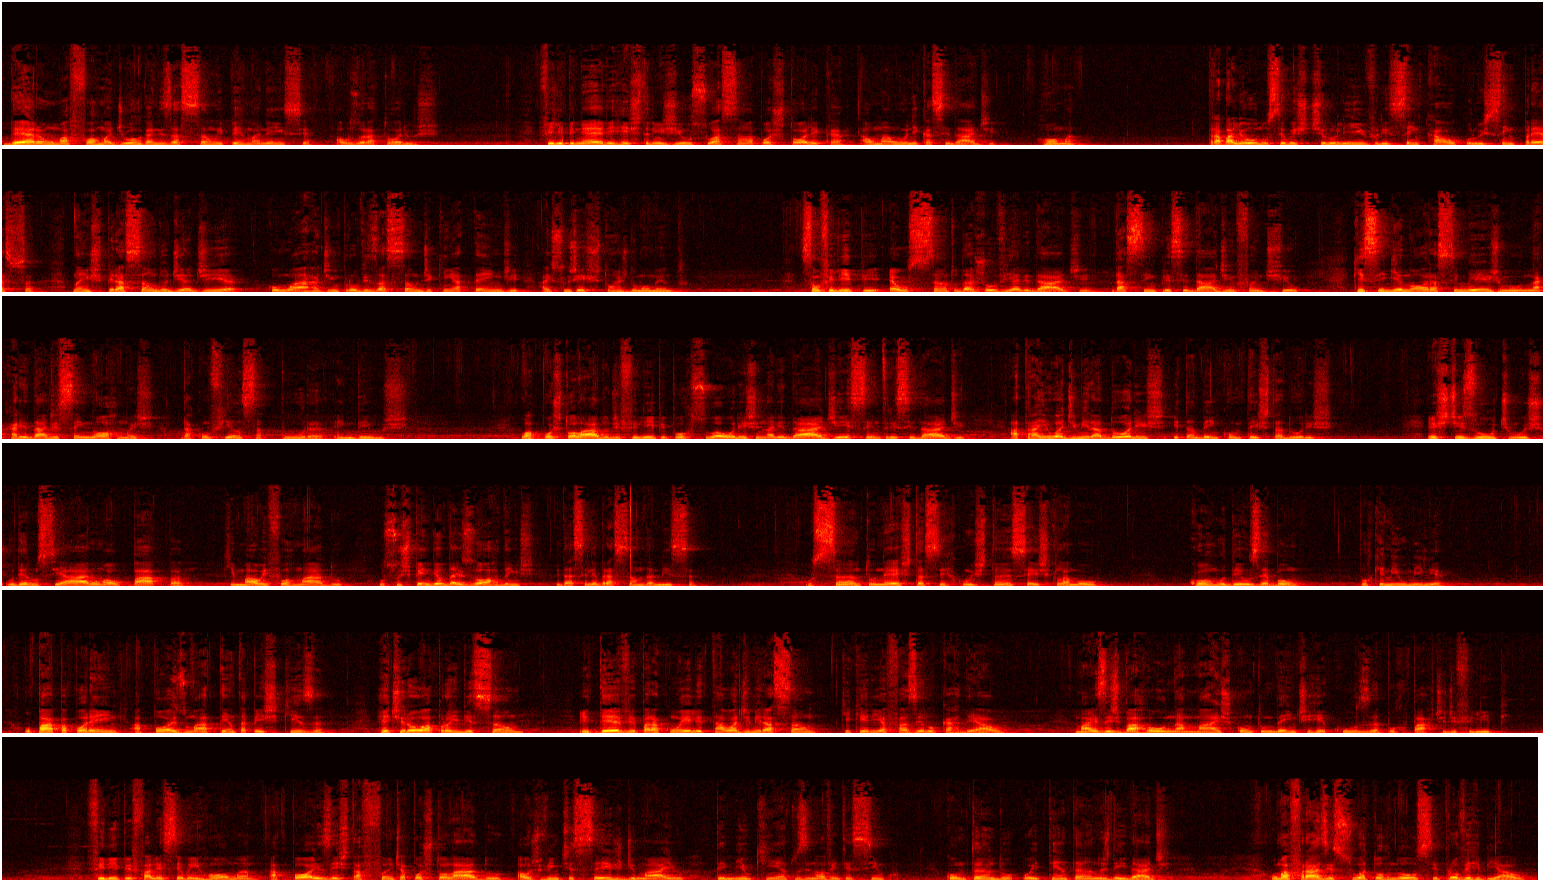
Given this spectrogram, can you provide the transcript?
deram uma forma de organização e permanência aos oratórios. Filipe Neri restringiu sua ação apostólica a uma única cidade, Roma. Trabalhou no seu estilo livre, sem cálculos, sem pressa, na inspiração do dia a dia com um ar de improvisação de quem atende às sugestões do momento. São Felipe é o santo da jovialidade, da simplicidade infantil, que se ignora a si mesmo na caridade sem normas, da confiança pura em Deus. O apostolado de Filipe, por sua originalidade e excentricidade, atraiu admiradores e também contestadores. Estes últimos o denunciaram ao Papa, que, mal informado, o suspendeu das ordens e da celebração da missa. O santo, nesta circunstância, exclamou: Como Deus é bom, porque me humilha. O Papa, porém, após uma atenta pesquisa, retirou a proibição e teve para com ele tal admiração que queria fazê-lo cardeal mas esbarrou na mais contundente recusa por parte de Filipe. Filipe faleceu em Roma após estafante apostolado aos 26 de maio de 1595, contando 80 anos de idade. Uma frase sua tornou-se proverbial:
